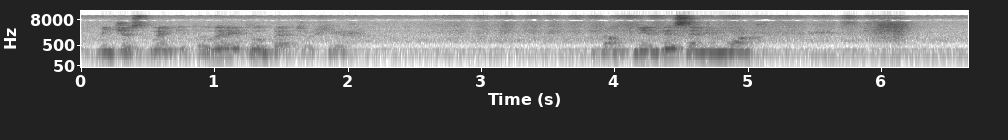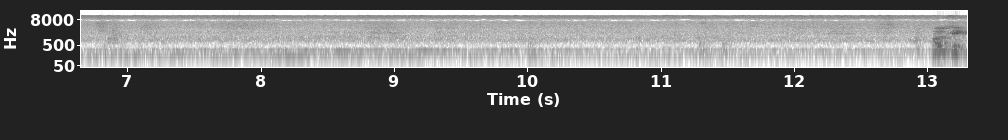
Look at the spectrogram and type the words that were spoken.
let me just make it a little better here. Don't need this anymore. Okay,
